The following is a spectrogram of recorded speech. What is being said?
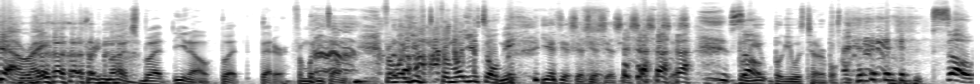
Yeah, right. Pretty much, but you know, but better from what you tell me. From what you from what you've told me. Yes, yes, yes, yes, yes, yes, yes, yes. yes. So- Boogie, Boogie was terrible. So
